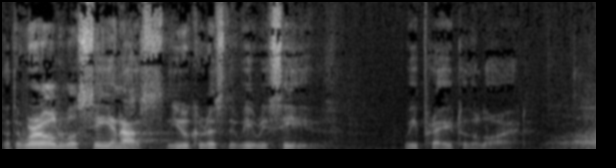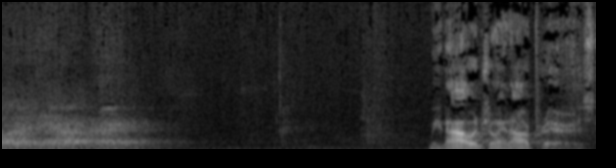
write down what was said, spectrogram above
that the world will see in us the Eucharist that we receive, we pray to the Lord. We now join our prayers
